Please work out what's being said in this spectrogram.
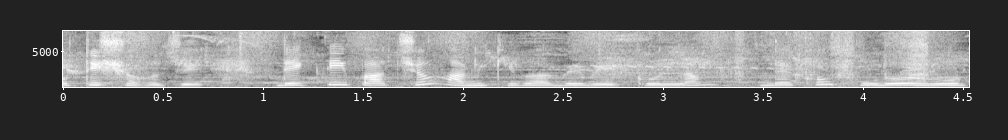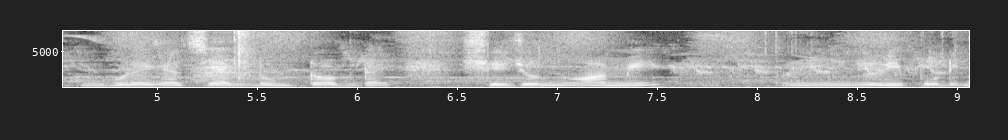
অতি সহজে। দেখতেই পাচ্ছ আমি কীভাবে বের করলাম। দেখো পুরো রুট ভরে গেছে একদম টবটায় সেজন্য আমি রিপোর্টিং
